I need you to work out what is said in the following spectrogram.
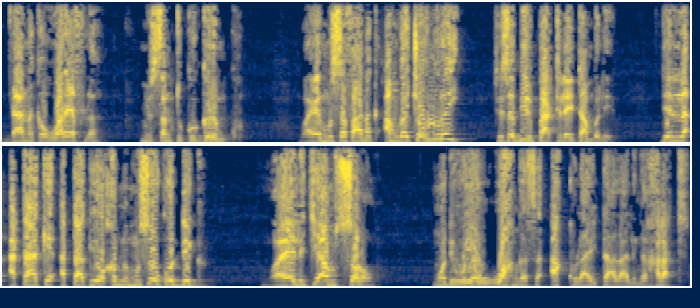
Daanaka wareef la ñu sant ko gërëm ko. Waaye Moustapha nag am nga coow lu rëy ci sa biir parti lay tàmbalee. Den la attaqué attaque yoo xam ne musoo koo dégg. Li ci am solo moo di yow wax nga sa aqulaay taalaa li nga xalaat.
